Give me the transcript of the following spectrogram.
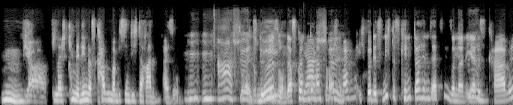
hm, ja, vielleicht kommen wir nehmen das Kabel mal ein bisschen dichter ran. Also mhm, mhm. ah, schön. So als okay. Lösung. Das könnte ja, man schön. zum Beispiel machen. Ich würde jetzt nicht das Kind da hinsetzen, sondern eher das Kabel.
